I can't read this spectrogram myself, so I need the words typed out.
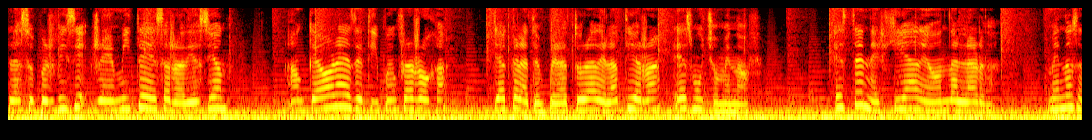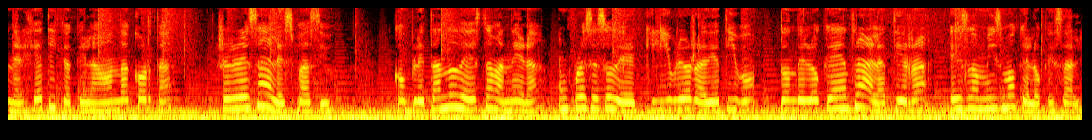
la superficie reemite esa radiación, aunque ahora es de tipo infrarroja, ya que la temperatura de la Tierra es mucho menor. Esta energía de onda larga, menos energética que la onda corta, regresa al espacio, completando de esta manera un proceso de equilibrio radiativo donde lo que entra a la Tierra es lo mismo que lo que sale.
